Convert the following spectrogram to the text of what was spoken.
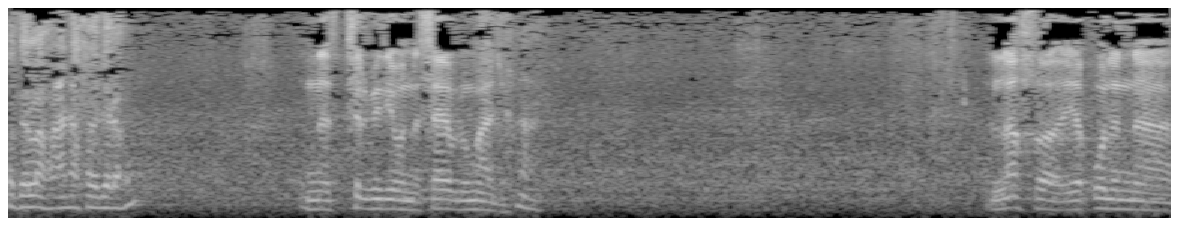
رضي الله عنه أخرج له. أن الترمذي والنسائي بن ماجه. نعم. الأخ يقول أن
